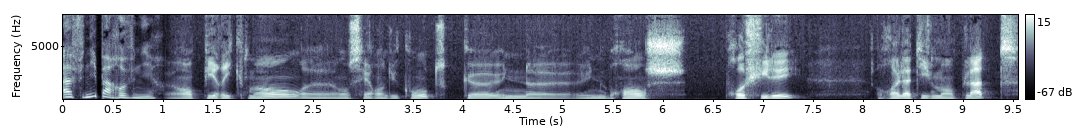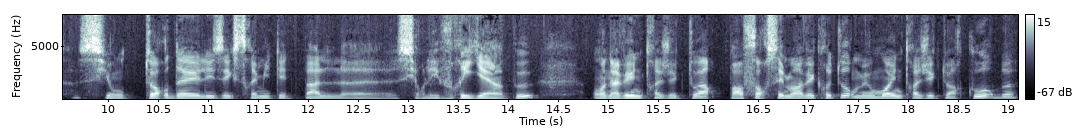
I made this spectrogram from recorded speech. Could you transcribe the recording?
a fini par revenir. Empiriquement, euh, on s'est rendu compte qu'une euh, une branche profilée, relativement plate, si on tordait les extrémités de pale, euh, si on les vrillait un peu, on avait une trajectoire, pas forcément avec retour, mais au moins une trajectoire courbe.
